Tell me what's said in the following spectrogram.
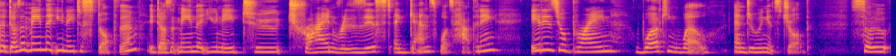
that doesn't mean that you need to stop them. It doesn't mean that you need to try and resist against what's happening. It is your brain working well and doing its job. So,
